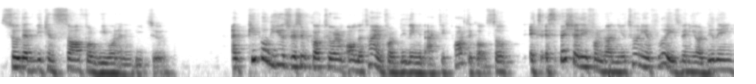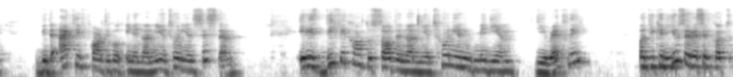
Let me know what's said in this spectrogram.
so that we can solve for V1 and V2. And people use reciprocal theorem all the time for dealing with active particles. So especially for non-Newtonian fluids, when you are dealing with the active particle in a non-Newtonian system, it is difficult to solve the non-Newtonian medium directly, but you can use the reciprocal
